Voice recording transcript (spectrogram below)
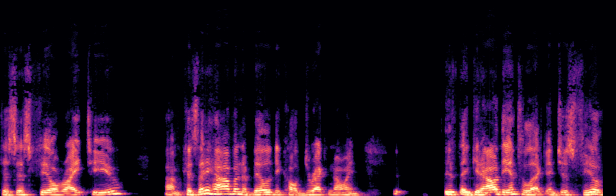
Does this feel right to you? Because um, they have an ability called direct knowing. If they get out of the intellect and just feel,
